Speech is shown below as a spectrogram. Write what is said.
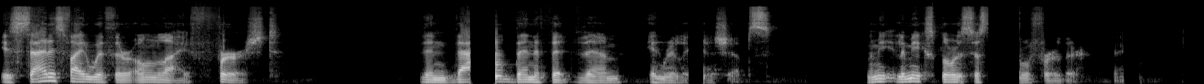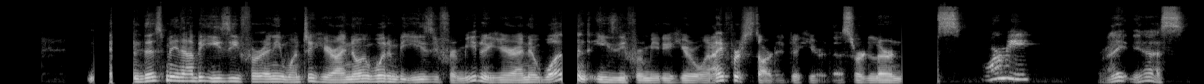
is satisfied with their own life first, then that will benefit them in relationships. Let me let me explore this just little further. And this may not be easy for anyone to hear. I know it wouldn't be easy for me to hear, and it wasn't easy for me to hear when I first started to hear this or learn this. Or me. Right? Yes.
